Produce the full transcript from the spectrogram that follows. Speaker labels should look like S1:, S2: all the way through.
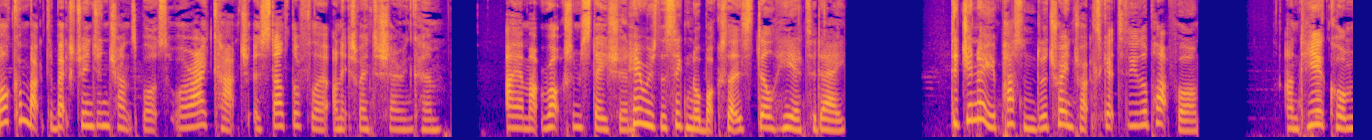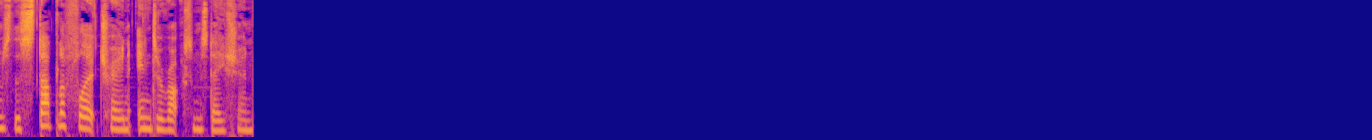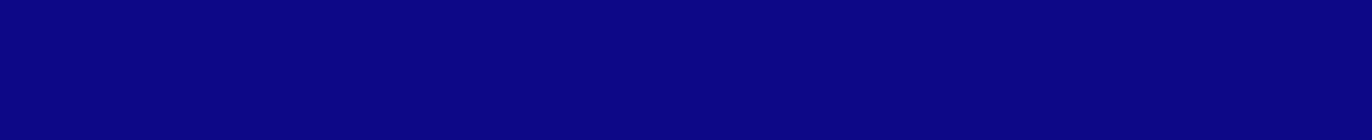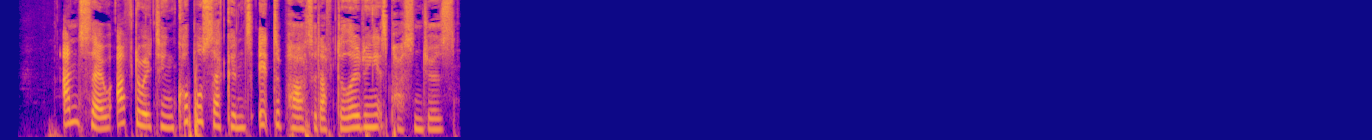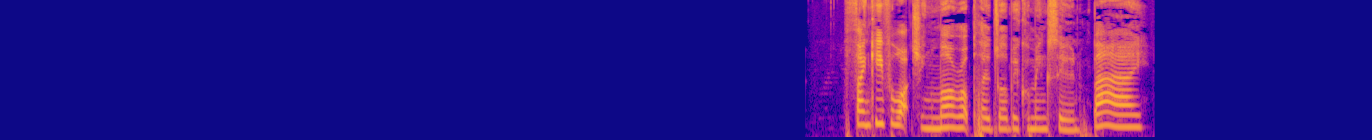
S1: Welcome back to Beck's Trains and Transports, where I catch a Stadler Flirt on its way to Sheringham. I am at Wroxham Station. Here is the signal box that is still here today. Did you know you pass under the train track to get to the other platform? And here comes the Stadler Flirt train into Wroxham Station. And so, after waiting a couple seconds, it departed after loading its passengers. Thank you for watching, more uploads will be coming soon. Bye!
